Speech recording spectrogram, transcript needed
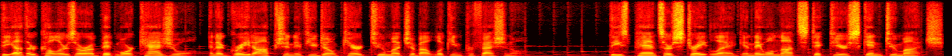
The other colors are a bit more casual, and a great option if you don't care too much about looking professional. These pants are straight leg and they will not stick to your skin too much.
